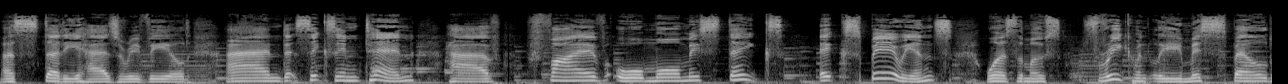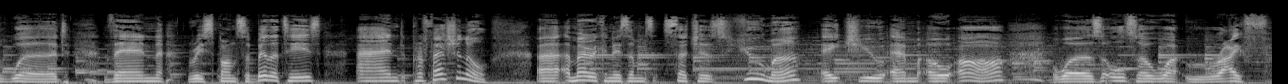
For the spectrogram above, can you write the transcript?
a study has revealed, and 6 in 10 have 5 or more mistakes. Experience was the most frequently misspelled word, then responsibilities, and professional. Uh, Americanisms such as humor, H U M O R, was also what rife.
